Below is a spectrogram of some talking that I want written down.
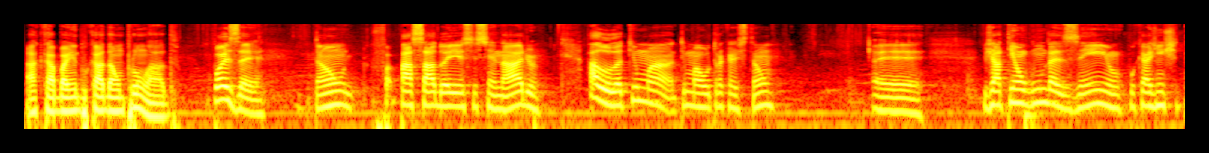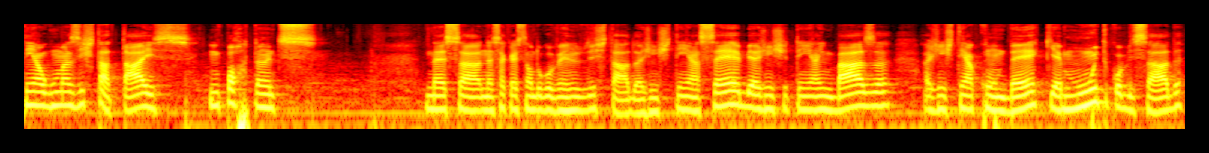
acaba indo cada um para um lado. Pois é. Então, passado aí esse cenário, a Lula tem uma, tem uma outra questão. É, já tem algum desenho, porque a gente tem algumas estatais importantes nessa, nessa questão do governo do estado. A gente tem a Sérvia, a gente tem a Embasa, a gente tem a Condé, que é muito cobiçada,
